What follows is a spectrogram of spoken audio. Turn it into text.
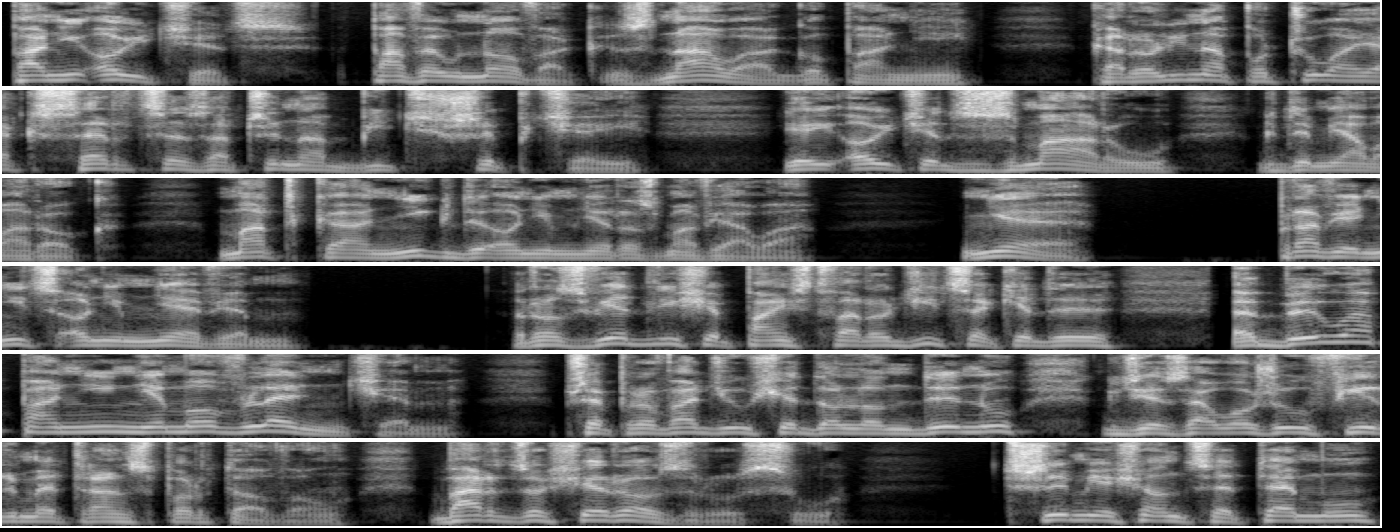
Pani ojciec, Paweł Nowak, znała go pani. Karolina poczuła, jak serce zaczyna bić szybciej. Jej ojciec zmarł, gdy miała rok. Matka nigdy o nim nie rozmawiała. Nie, prawie nic o nim nie wiem. Rozwiedli się państwa rodzice, kiedy była pani niemowlęciem. Przeprowadził się do Londynu, gdzie założył firmę transportową. Bardzo się rozrósł. Trzy miesiące temu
